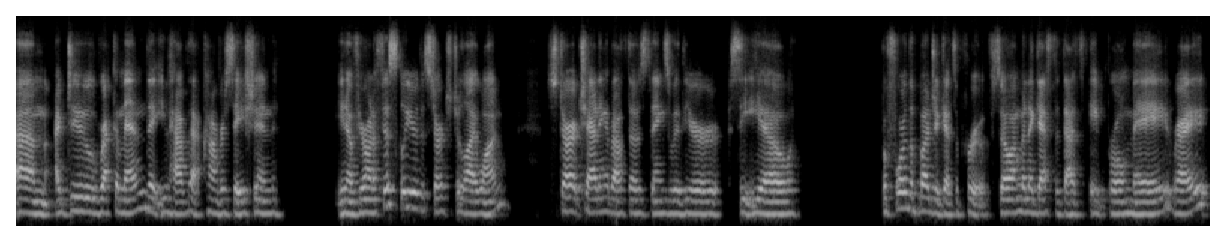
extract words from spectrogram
Um, I do recommend that you have that conversation. You know, if you're on a fiscal year that starts July 1, start chatting about those things with your CEO before the budget gets approved. So I'm going to guess that that's April, May, right?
